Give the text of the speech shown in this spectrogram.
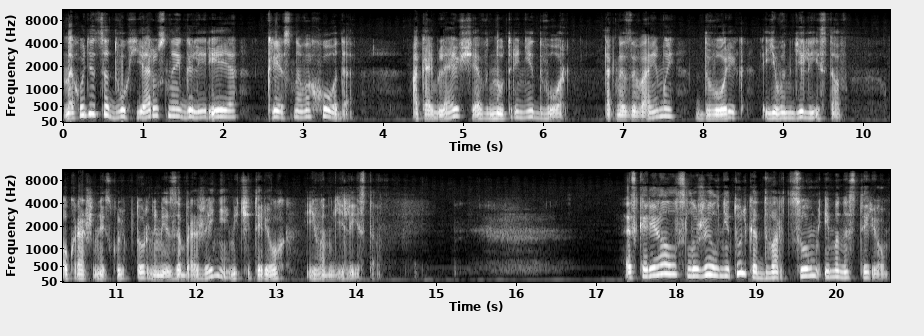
находится двухъярусная галерея крестного хода, окаймляющая внутренний двор – так называемый «дворик евангелистов», украшенный скульптурными изображениями четырех евангелистов. Эскориал служил не только дворцом и монастырем.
